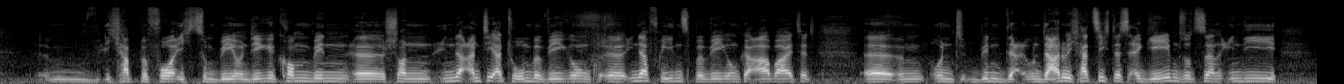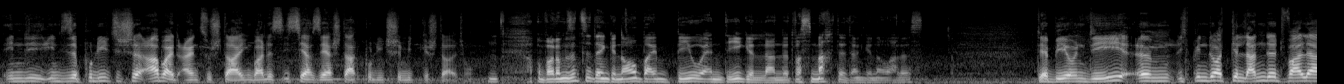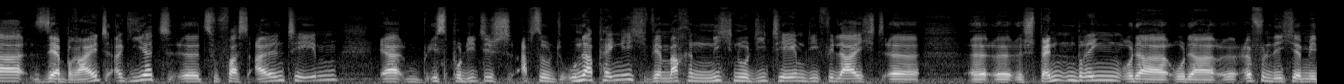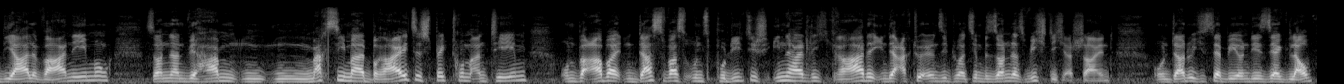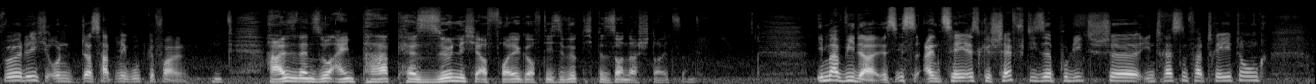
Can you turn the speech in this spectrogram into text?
ich habe, bevor ich zum BND gekommen bin, äh, schon in der Anti-Atom-Bewegung, äh, in der Friedensbewegung gearbeitet. Äh, ähm, und, bin da, und dadurch hat sich das ergeben, sozusagen in, die, in, die, in diese politische Arbeit einzusteigen, weil es ist ja sehr stark politische Mitgestaltung. Hm. Und warum sind Sie denn genau beim BUND gelandet? Was macht er dann genau alles? Der BUND, ähm, ich bin dort gelandet, weil er sehr breit agiert äh, zu fast allen Themen. Er ist politisch absolut unabhängig. Wir machen nicht nur die Themen, die vielleicht äh, äh, äh, Spenden bringen oder, oder äh, öffentliche mediale Wahrnehmung, sondern wir haben ein, ein maximal breites Spektrum an Themen und bearbeiten das, was uns politisch inhaltlich gerade in der aktuellen Situation besonders wichtig erscheint. Und dadurch ist der BND sehr glaubwürdig und das hat mir gut gefallen. Haben Sie denn so ein paar persönliche Erfolge, auf die Sie wirklich besonders stolz sind? Immer wieder. Es ist ein zähes Geschäft, diese politische Interessenvertretung.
